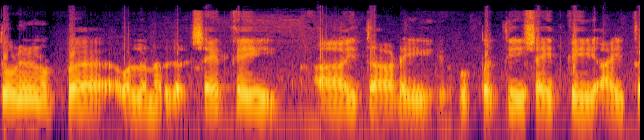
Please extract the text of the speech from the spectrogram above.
தொழில்நுட்ப வல்லுநர்கள் செயற்கை ஆயத்த ஆடை உற்பத்தி செயற்கை ஆயத்த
